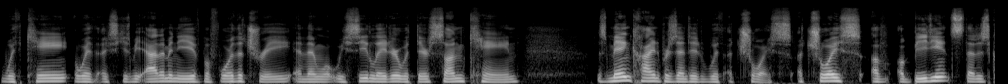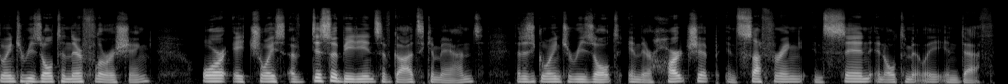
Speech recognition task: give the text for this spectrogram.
with Cain, with excuse me, Adam and Eve before the tree, and then what we see later with their son Cain, is mankind presented with a choice, a choice of obedience that is going to result in their flourishing, or a choice of disobedience of God's command that is going to result in their hardship, in suffering, in sin, and ultimately in death.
